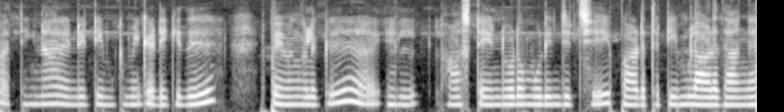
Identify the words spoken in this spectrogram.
பார்த்திங்கன்னா ரெண்டு டீமுக்குமே கிடைக்கிது. இப்போ இவங்களுக்கு எல் லாஸ்ட் எண்டோட முடிஞ்சிடுச்சு இப்போ அடுத்த டீமில் ஆடுதாங்க.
